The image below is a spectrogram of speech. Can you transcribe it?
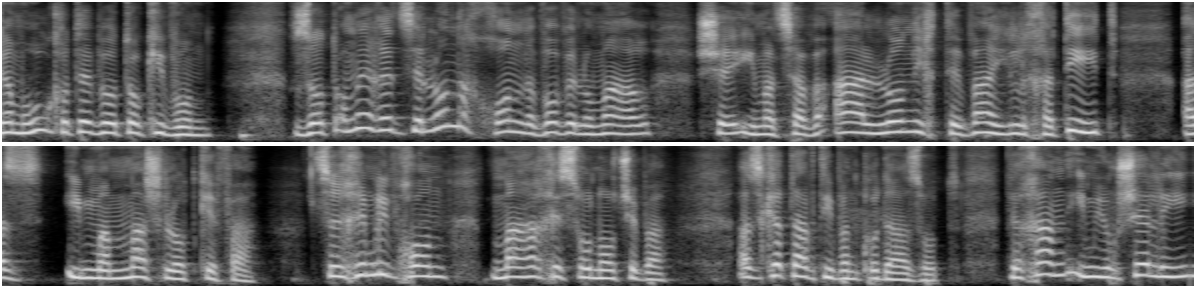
גם הוא כותב באותו כיוון. זאת אומרת, זה לא נכון לבוא ולומר שאם הצוואה לא נכתבה הלכתית, אז היא ממש לא תקפה. צריכים לבחון מה החסרונות שבה. אז כתבתי בנקודה הזאת. וכאן, אם יורשה לי,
